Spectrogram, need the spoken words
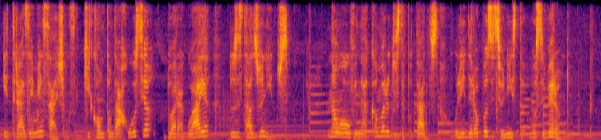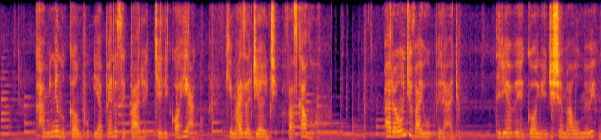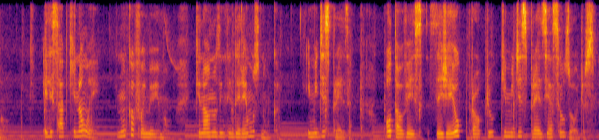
e trazem mensagens que contam da Rússia, do Araguaia, dos Estados Unidos. Não houve na Câmara dos Deputados o líder oposicionista vociferando. Caminha no campo e apenas repara que ali corre água, que mais adiante faz calor. Para onde vai o operário? Teria vergonha de chamá-lo meu irmão. Ele sabe que não é, nunca foi meu irmão, que não nos entenderemos nunca, e me despreza. Ou talvez seja eu próprio que me despreze a seus olhos.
